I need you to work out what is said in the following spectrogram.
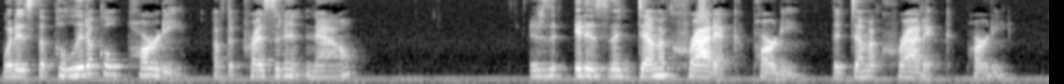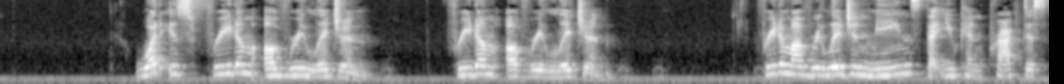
What is the political party of the president now? It is, it is the Democratic Party. the Democratic Party. What is freedom of religion? Freedom of religion. Freedom of religion means that you can practice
